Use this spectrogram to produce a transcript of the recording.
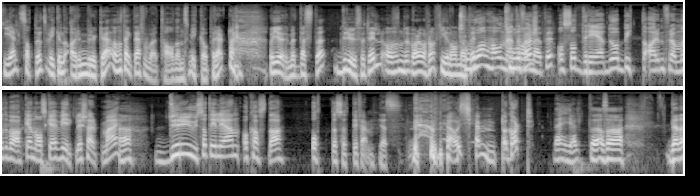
helt satt ut. Hvilken arm bruker jeg? Og så tenkte jeg jeg får bare ta den som ikke er operert, da. Og gjøre mitt beste. Druser til. Og så var det og en halv meter? og en halv To meter og først, og så drev du og bytta arm fram og tilbake. Nå skal jeg virkelig skjerpe meg. Drusa til igjen og kasta 8,75. Yes. Det er jo kjempekort! Det er helt uh, Altså det, det,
